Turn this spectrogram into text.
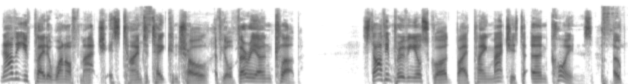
Now that you've played a one-off match, it's time to take control of your very own club. Start improving your squad by playing matches to earn coins. Open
